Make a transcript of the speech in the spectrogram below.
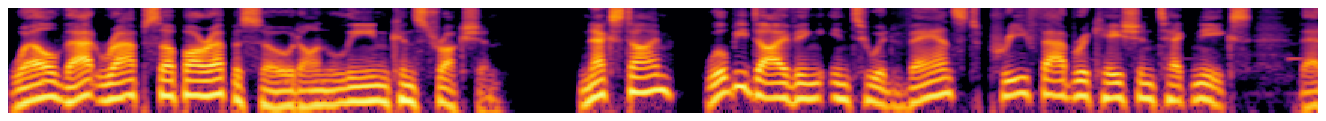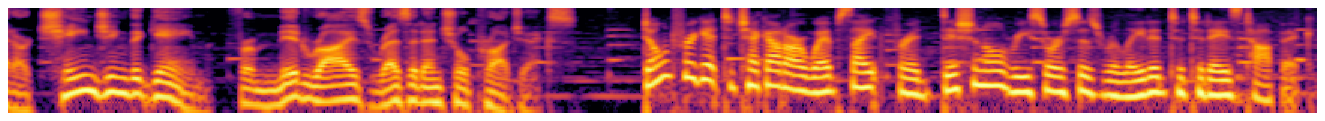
Well, that wraps up our episode on lean construction. Next time, we'll be diving into advanced prefabrication techniques that are changing the game for mid rise residential projects. Don't forget to check out our website for additional resources related to today's topic,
